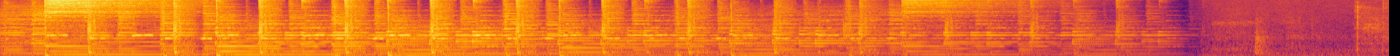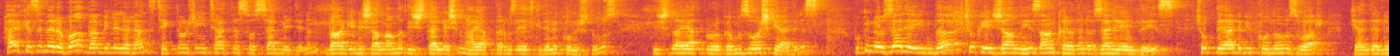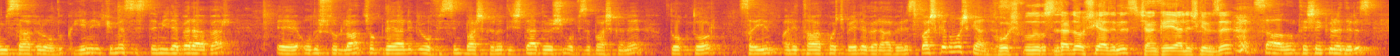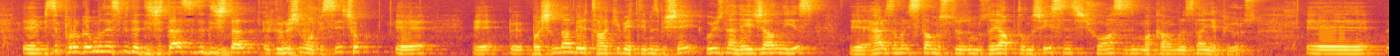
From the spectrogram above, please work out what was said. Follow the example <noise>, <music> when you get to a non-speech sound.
Herkese merhaba, ben Bilal Eren. Teknoloji, internet ve sosyal medyanın daha geniş anlamda dijitalleşmenin hayatlarımıza etkilerini konuştuğumuz Dijital Hayat programımıza hoş geldiniz. Bugün özel yayında çok heyecanlıyız. Ankara'dan özel yayındayız. Çok değerli bir konuğumuz var. Kendilerine misafir olduk. Yeni hükümet sistemiyle beraber e, oluşturulan çok değerli bir ofisin başkanı, Dijital Dönüşüm Ofisi Başkanı Doktor Sayın Ali Tağkoç Bey ile beraberiz. Başkanım hoş geldiniz. Hoş bulduk. Sizler de hoş geldiniz Çankaya yerleşkemize. <laughs> Sağ olun, teşekkür ederiz. Ee, bizim programımız ismi de Dijital, siz de Dijital Dönüşüm Ofisi. Çok e, e, başından beri takip ettiğimiz bir şey. O yüzden heyecanlıyız. E, her zaman İstanbul stüdyomuzda yaptığımız şeyi siz şu an sizin makamınızdan yapıyoruz. E,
